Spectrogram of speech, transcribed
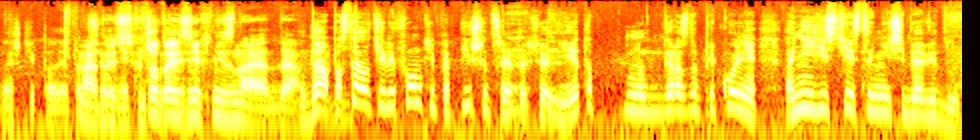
знаешь, типа это А, все то есть кто-то из них не знает, да. Да, поставил телефон, типа пишется это все, и это ну, гораздо прикольнее. Они естественнее себя ведут.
